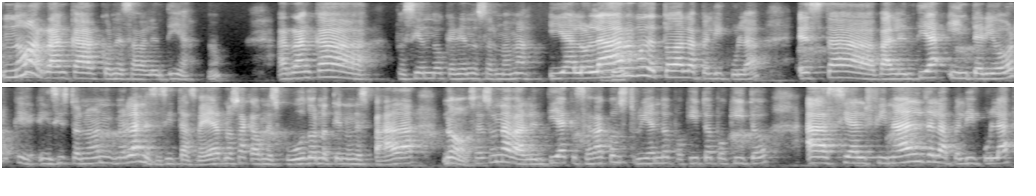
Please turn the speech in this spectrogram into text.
no arranca con esa valentía, ¿no? Arranca pues siendo queriendo ser mamá. Y a lo largo de toda la película, esta valentía interior, que insisto, no, no la necesitas ver, no saca un escudo, no tiene una espada, no, o sea, es una valentía que se va construyendo poquito a poquito. Hacia el final de la película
